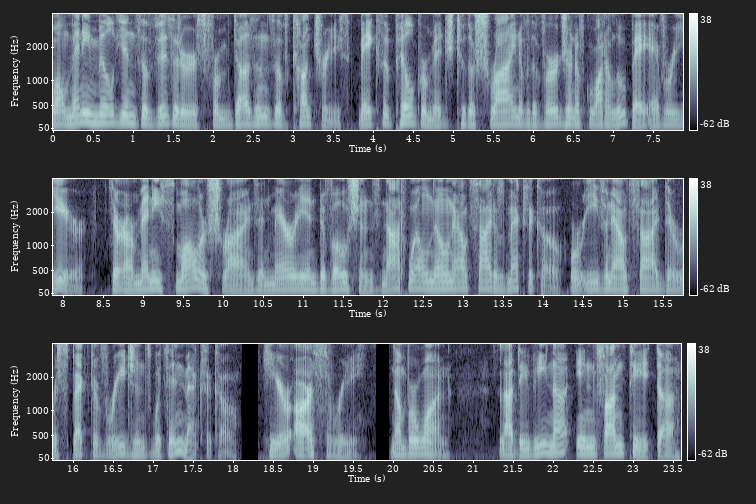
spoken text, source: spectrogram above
While many millions of visitors from dozens of countries make the pilgrimage to the shrine of the Virgin of Guadalupe every year, there are many smaller shrines and Marian devotions not well known outside of Mexico or even outside their respective regions within Mexico. Here are three. Number one, La Divina Infantita.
